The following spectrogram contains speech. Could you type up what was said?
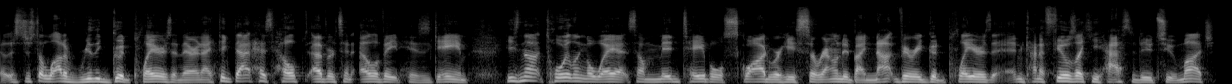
know, there's just a lot of really good players in there and i think that has helped everton elevate his game he's not toiling away at some mid-table squad where he's surrounded by not very good players and kind of feels like he has to do too much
